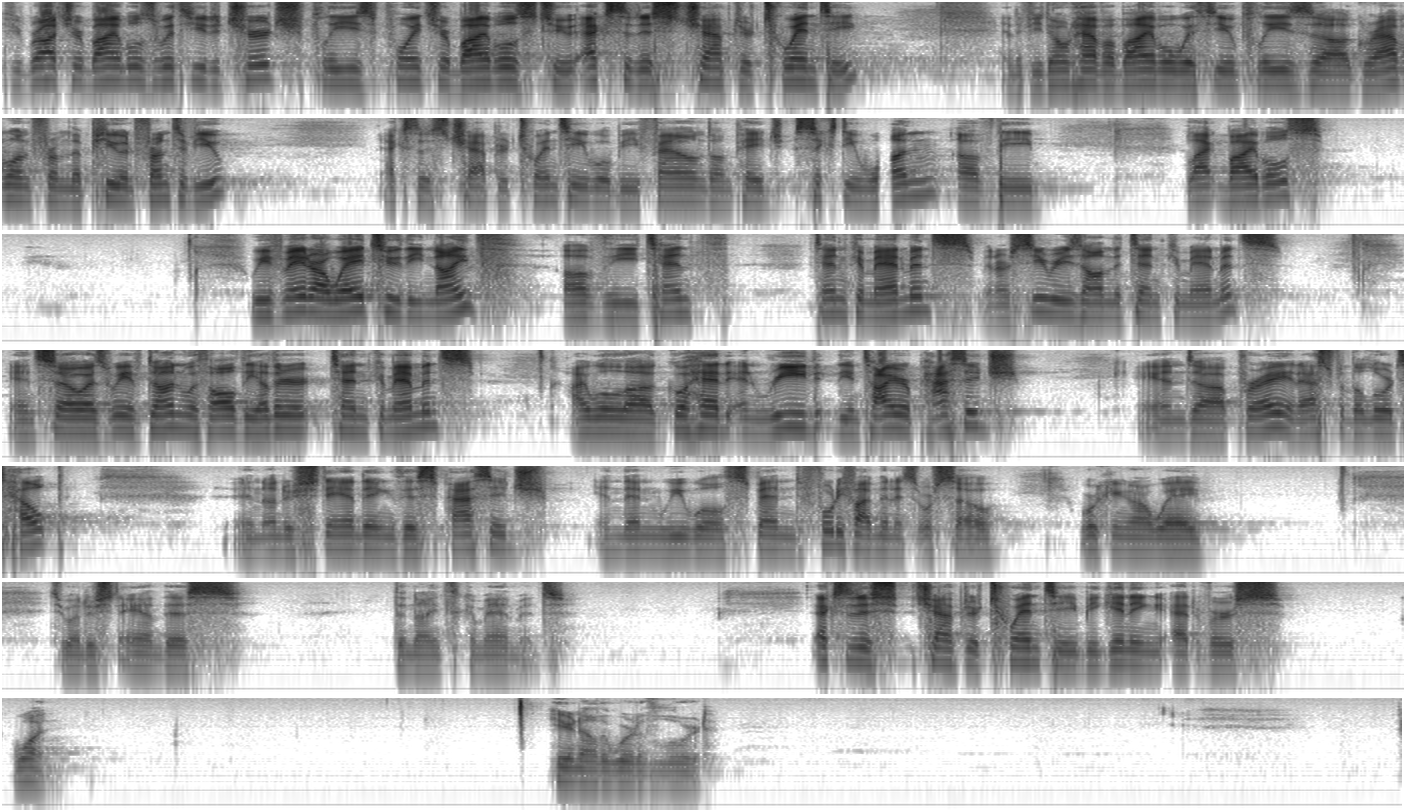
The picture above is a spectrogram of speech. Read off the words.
If you brought your Bibles with you to church, please point your Bibles to Exodus chapter 20. And if you don't have a Bible with you, please uh, grab one from the pew in front of you. Exodus chapter 20 will be found on page 61 of the Black Bibles. We've made our way to the ninth of the tenth Ten Commandments in our series on the Ten Commandments. And so, as we have done with all the other Ten Commandments, I will uh, go ahead and read the entire passage and uh, pray and ask for the Lord's help in understanding this passage. And then we will spend 45 minutes or so working our way to understand this, the ninth commandment. Exodus chapter 20, beginning at verse 1. Hear now the word of the Lord.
